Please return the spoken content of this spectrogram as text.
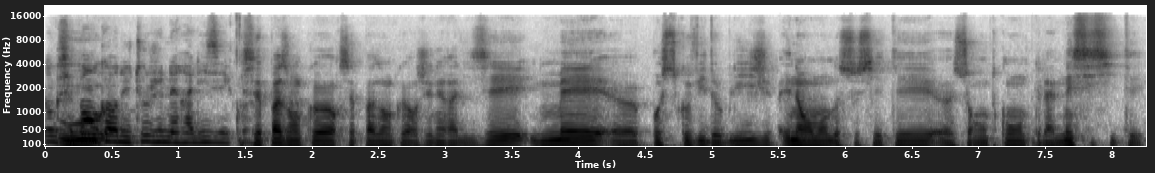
Donc c'est pas encore du tout généralisé. C'est pas encore, c'est pas encore généralisé, mais euh, post-Covid oblige, énormément de sociétés euh, se rendent compte de la nécessité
